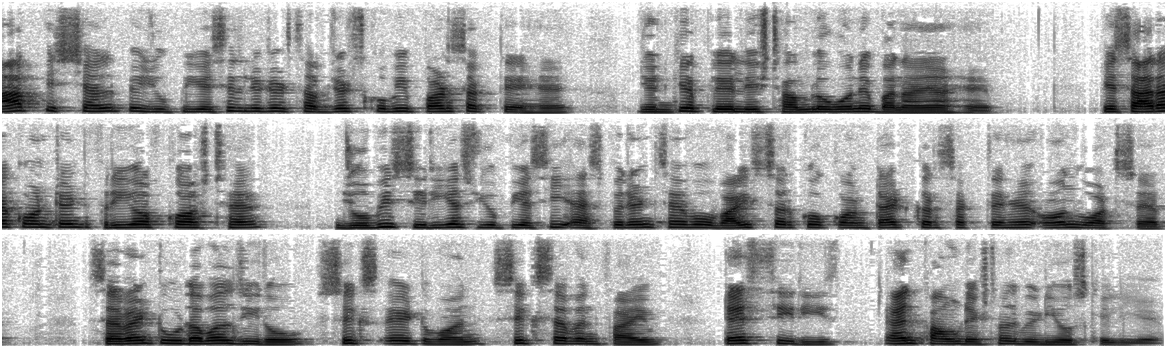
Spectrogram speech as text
आप इस चैनल पे यूपीएससी रिलेटेड सब्जेक्ट्स को भी पढ़ सकते हैं, जिनके प्लेलिस्ट हम लोगों ने बनाया है। ये सारा कंटेंट फ्री ऑफ़ कॉस्ट है। जो भी सीरियस यूपीएससी एस्पिरेंट्स हैं, वो वाइस सर को कांटेक्ट कर सकते हैं on WhatsApp seven two double zero six eight one six seven five test series and foundational videos के लिए।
